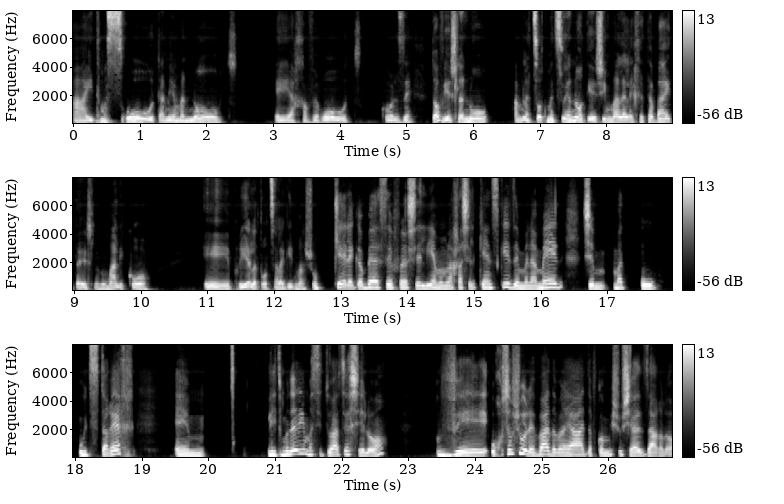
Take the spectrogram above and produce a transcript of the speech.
ההתמסרות, הנאמנות, אה, החברות, כל זה. טוב, יש לנו המלצות מצוינות, יש עם מה ללכת הביתה, יש לנו מה לקרוא. אה, פריאל, את רוצה להגיד משהו? כן, לגבי הספר שלי, הממלכה של קנסקי, זה מלמד שהוא הוא יצטרך um, להתמודד עם הסיטואציה שלו, והוא חושב שהוא לבד, אבל היה דווקא מישהו שעזר לו.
